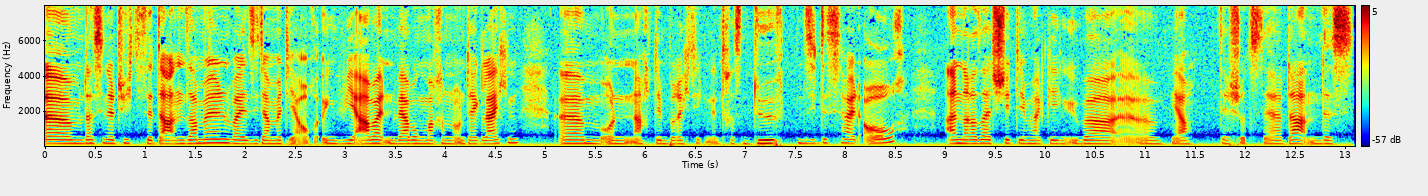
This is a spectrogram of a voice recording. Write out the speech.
ähm, dass sie natürlich diese Daten sammeln, weil sie damit ja auch irgendwie arbeiten, Werbung machen und dergleichen. Ähm, und nach den berechtigten Interessen dürften sie das halt auch. Andererseits steht dem halt gegenüber äh, ja, der Schutz der Daten des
